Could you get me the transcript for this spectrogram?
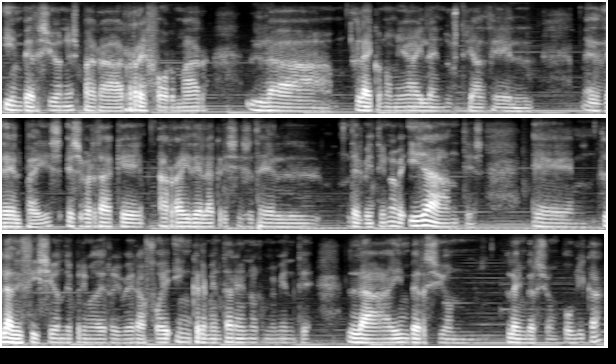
inversiones para reformar la, la, economía y la industria del, del país. Es verdad que a raíz de la crisis del, 29 y ya antes, eh, la decisión de Primo de Rivera fue incrementar enormemente la inversión, la inversión pública,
